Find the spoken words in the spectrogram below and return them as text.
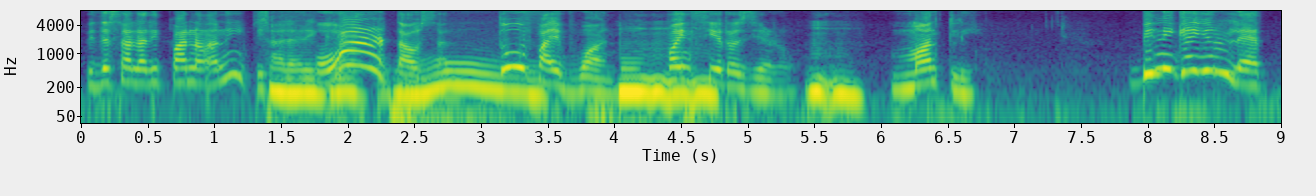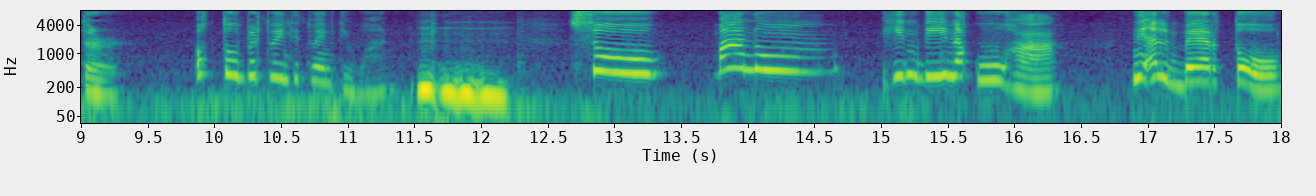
with the salary pa ng ano eh, Salary grade. 4,000 251.00 Mm, mm, Mm-mm. monthly. Binigay yung letter October 2021. Mm-mm, mm-mm. So, paano hindi nakuha ni Alberto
